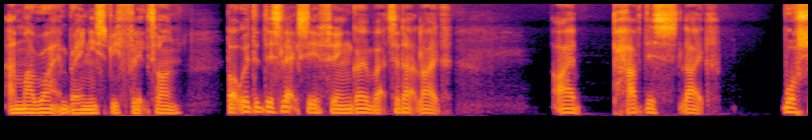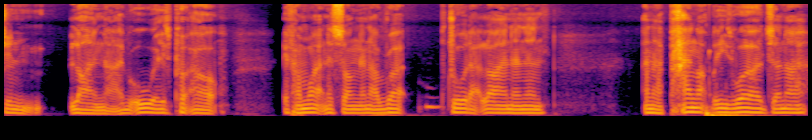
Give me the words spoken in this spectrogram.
and my writing brain needs to be flicked on. But with the dyslexia thing, going back to that, like I have this like washing line that I've always put out. If I'm writing a song, then I write, draw that line, and then and I hang up these words, and I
